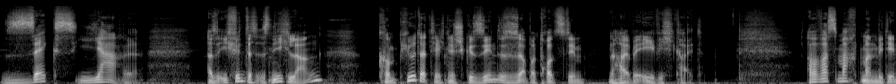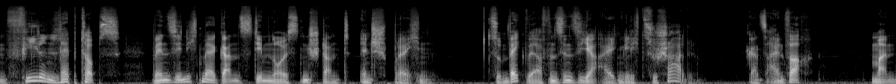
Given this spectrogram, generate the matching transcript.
Sechs Jahre. Also ich finde, das ist nicht lang. Computertechnisch gesehen, das ist aber trotzdem eine halbe Ewigkeit. Aber was macht man mit den vielen Laptops, wenn sie nicht mehr ganz dem neuesten Stand entsprechen. Zum Wegwerfen sind sie ja eigentlich zu schade. Ganz einfach, man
